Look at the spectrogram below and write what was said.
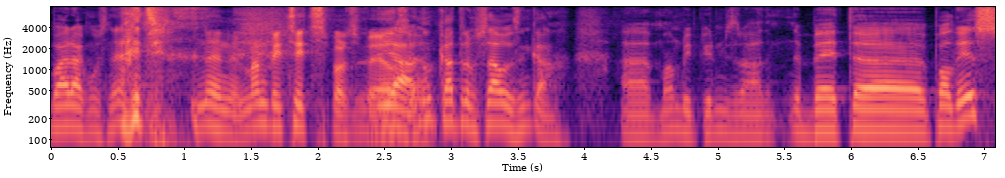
vairāk mums neaicina. Nē, nē, man bija cits sports spēles. Jā, nu, katram savu, zin kā. Uh, man bija pirmizrāde. Bet, uh, paldies,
